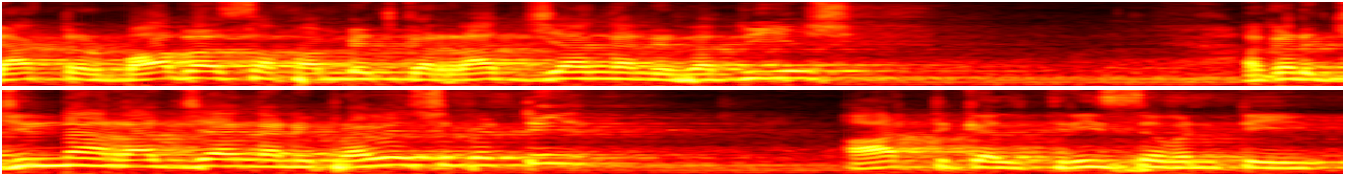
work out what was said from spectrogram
డాక్టర్ బాబాసాహెబ్ అంబేద్కర్ రాజ్యాంగాన్ని రద్దు చేసి అక్కడ జిన్నా రాజ్యాంగాన్ని ప్రవేశపెట్టి ఆర్టికల్ త్రీ సెవెంటీ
